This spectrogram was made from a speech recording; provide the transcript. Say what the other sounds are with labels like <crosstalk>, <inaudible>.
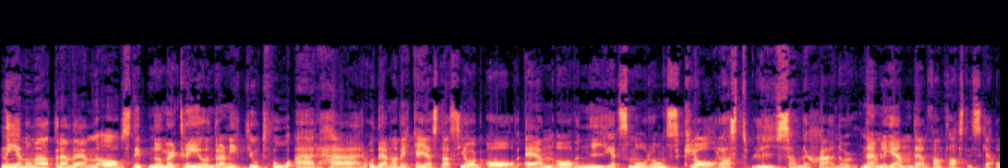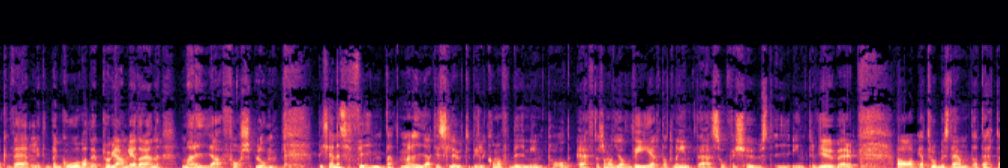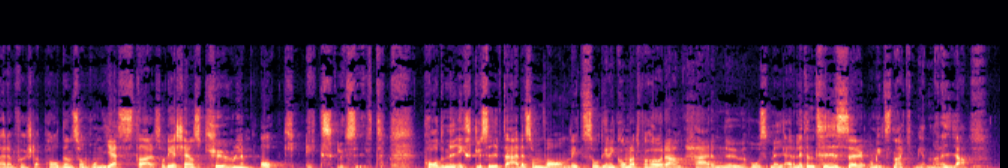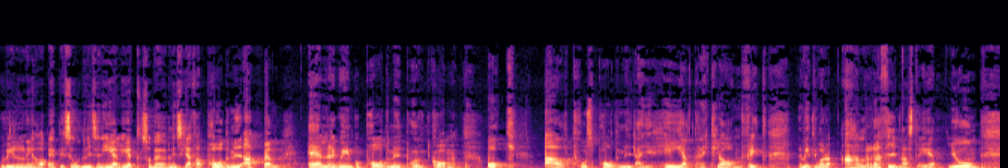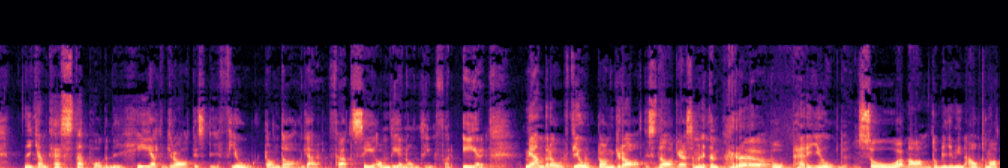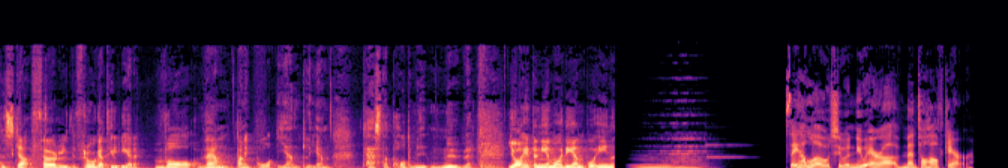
Nemo möter en vän avsnitt nummer 392 är här och denna vecka gästas jag av en av Nyhetsmorgons klarast lysande stjärnor, nämligen den fantastiska och väldigt begåvade programledaren Maria Forsblom. Det kändes fint att Maria till slut ville komma förbi min podd eftersom jag vet att hon inte är så förtjust i intervjuer. Ja, jag tror bestämt att detta är den första podden som hon gästar, så det känns kul och exklusivt. Podmi exklusivt är det som vanligt, så det ni kommer att få höra här nu hos mig är en liten teaser på mitt snack med Maria. Och vill ni ha episoden i sin helhet så behöver ni skaffa podmi appen eller gå in på podmi.com. Och allt hos Podmi är ju helt reklamfritt. Men vet ni vad det allra finaste är? Jo, ni kan testa Podmi helt gratis i 14 dagar för att se om det är någonting för er. Med andra ord, 14 gratisdagar som en liten prövoperiod. Så ja, då blir min automatiska följdfråga till er. Vad väntar ni på egentligen? Testa Podmi nu. Jag heter Nemo Hedén på in Say hello to a new era of mental health care.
